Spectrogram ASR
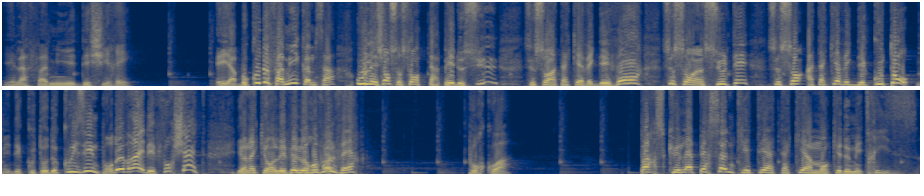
et la famille est déchirée. Et il y a beaucoup de familles comme ça, où les gens se sont tapés dessus, se sont attaqués avec des verres, se sont insultés, se sont attaqués avec des couteaux, mais des couteaux de cuisine pour de vrai, des fourchettes. Il y en a qui ont levé le revolver. Pourquoi? Parce que la personne qui était attaquée a manqué de maîtrise,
